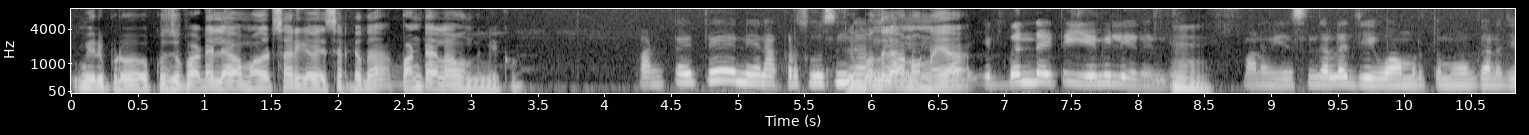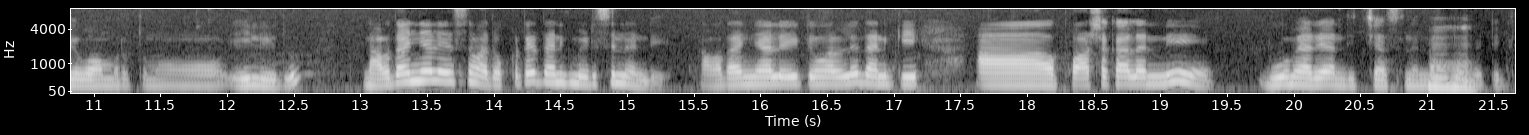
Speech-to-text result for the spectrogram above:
మీరు ఇప్పుడు కుజు పాటేలా మొదటిసారిగా వేశారు కదా? పంట ఎలా ఉంది మీకు? పంట అయితే నేను అక్కడ చూసిన ఇబ్బందులు ఏమైనా ఉన్నాయా? ఇబ్బంది అయితే ఏమీ లేదండి. మనం వేసిందల్లా జీవామృతము ఘనజీవామృతము వేయలేదు నవధాన్యాలు వేస్తాం. అది ఒక్కటే దానికి మెడిసిన్ అండి. నవధాన్యాలు వేయటం వల్లే దానికి ఆ పోషకాలన్నీ భూమి అదే అందించేస్తుందండి ఆటోమేటిక్గా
